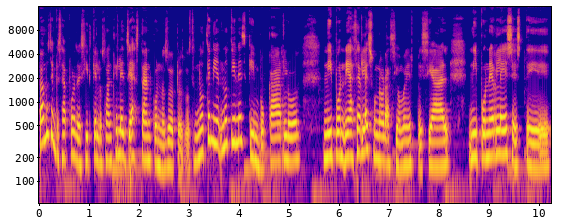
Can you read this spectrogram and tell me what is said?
vamos a empezar por decir que los ángeles ya están con nosotros. no, no tienes que invocarlos, ni, ni hacerles una oración especial, ni ponerles este,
